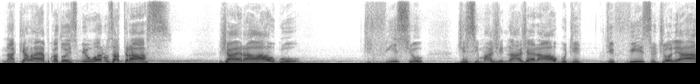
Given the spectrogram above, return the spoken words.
Naquela época, dois mil anos atrás, já era algo difícil de se imaginar, já era algo de, difícil de olhar.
